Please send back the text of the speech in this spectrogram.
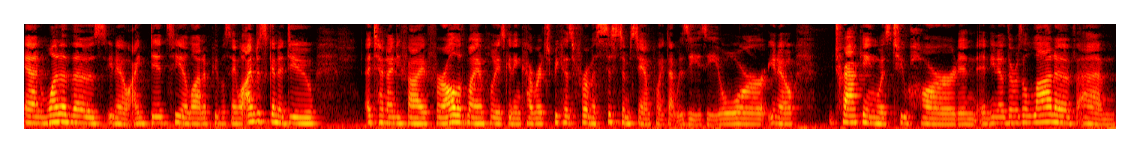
And one of those, you know, I did see a lot of people saying, well, I'm just going to do a 1095 for all of my employees getting coverage because from a system standpoint that was easy or you know tracking was too hard and, and you know there was a lot of um,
